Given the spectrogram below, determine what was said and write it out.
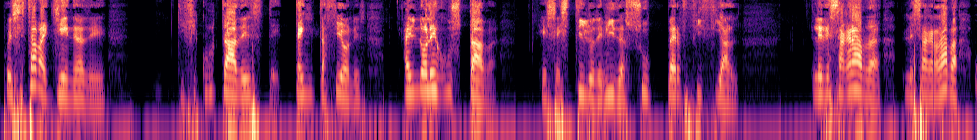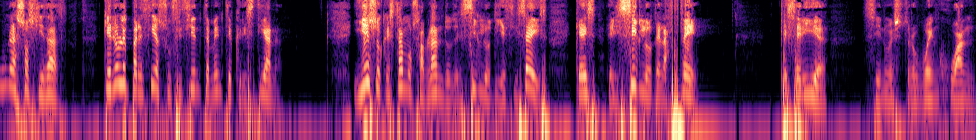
pues estaba llena de dificultades, de tentaciones. A él no le gustaba ese estilo de vida superficial. Le desagrada, les agradaba una sociedad que no le parecía suficientemente cristiana. Y eso que estamos hablando del siglo XVI, que es el siglo de la fe, ¿qué sería si nuestro buen Juan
